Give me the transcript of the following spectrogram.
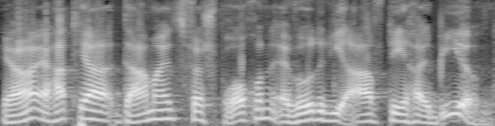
Ja, er hat ja damals versprochen, er würde die AfD halbieren.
